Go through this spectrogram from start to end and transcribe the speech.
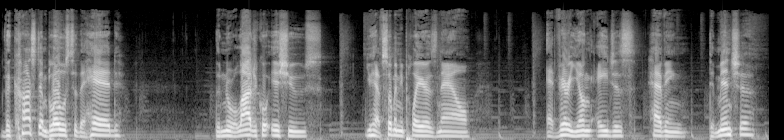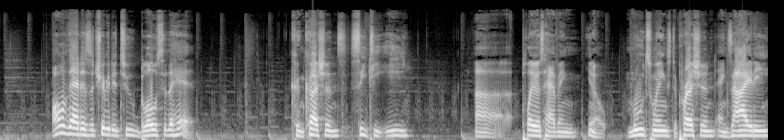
the constant blows to the head, the neurological issues, you have so many players now at very young ages having dementia, all of that is attributed to blows to the head, concussions, CTE, uh, players having, you know, mood swings, depression, anxiety,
